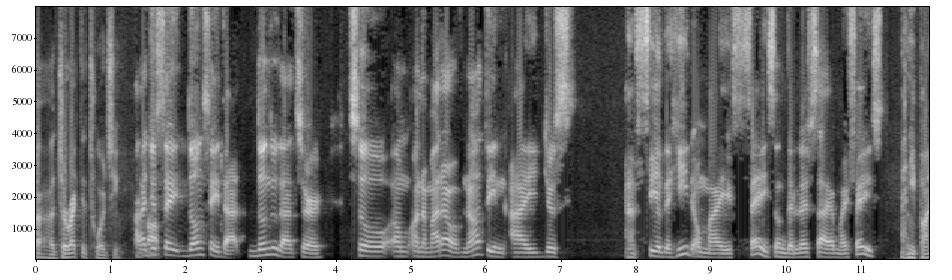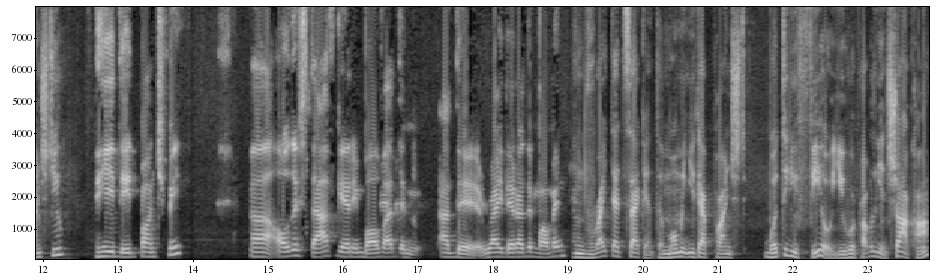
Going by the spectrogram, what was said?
uh, directed towards you. I just say, don't say that. Don't do that, sir. So, um, on a matter of nothing, I just I feel the heat on my face, on the left side of my face. And he punched you? He did punch me. Uh, all the staff get involved at the at the right there at the moment. And right that second, the moment you got punched, what did you feel? You were probably in shock, huh?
